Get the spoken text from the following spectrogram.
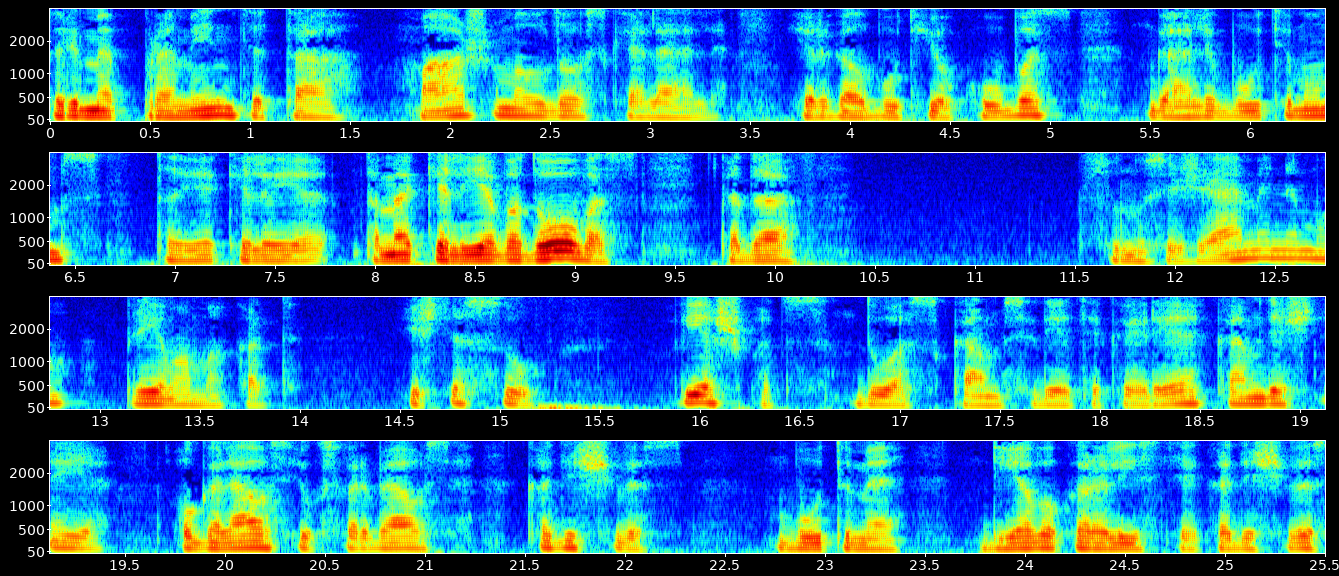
turime praminti tą mažą maldos kelelę ir galbūt Jokūbas gali būti mums kelyje, tame kelyje vadovas, kada su nusižeminimu priimama, kad iš tiesų viešpats duos, kam sėdėti kairėje, kam dešinėje, o galiausiai juk svarbiausia, kad iš vis būtume Dievo karalystėje, kad iš vis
